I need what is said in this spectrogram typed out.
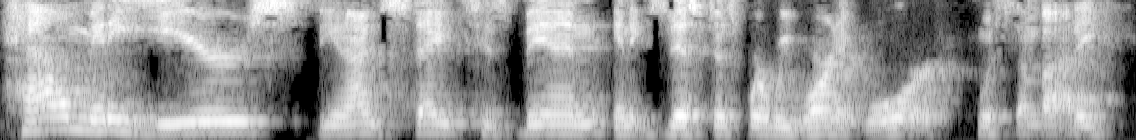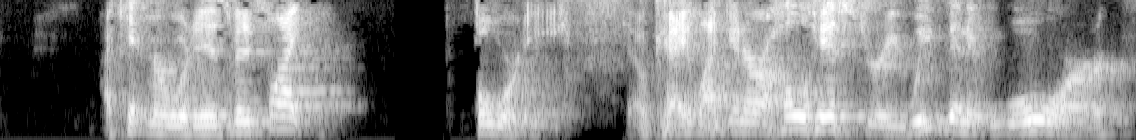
how many years the United States has been in existence where we weren't at war with somebody? I can't remember what it is, but it's like 40. Okay. Like in our whole history, we've been at war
